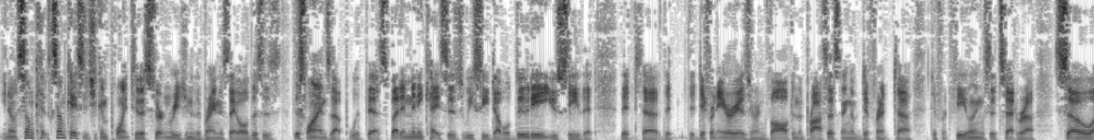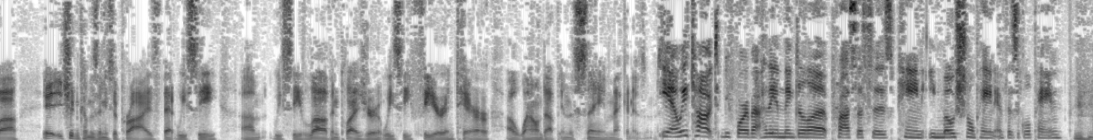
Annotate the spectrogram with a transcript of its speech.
you know, some some cases you can point to a certain region of the brain and say, "Well, this is this lines up with this." But in many cases, we see double duty. You see that that uh, that, that different areas are involved in the processing of different uh, different feelings, etc. So uh, it, it, shouldn't come as any surprise that we see um, we see love and pleasure, we see fear and terror uh, wound up in the same mechanisms. Yeah, we talked before about how the amygdala processes pain, emotional pain, and physical pain, mm-hmm.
